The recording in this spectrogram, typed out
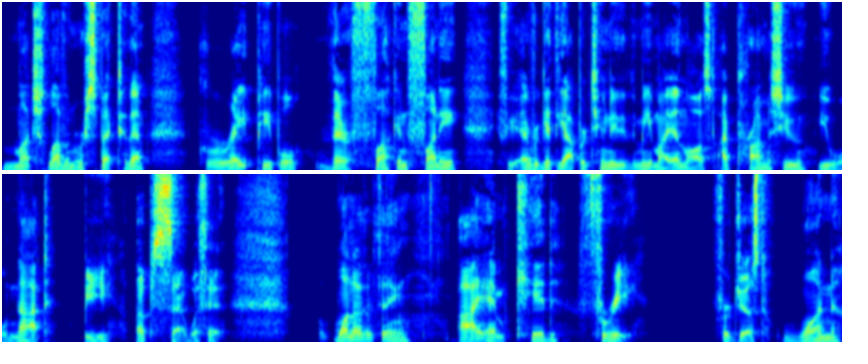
much love and respect to them. Great people. They're fucking funny. If you ever get the opportunity to meet my in laws, I promise you, you will not be upset with it. One other thing I am kid free for just one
